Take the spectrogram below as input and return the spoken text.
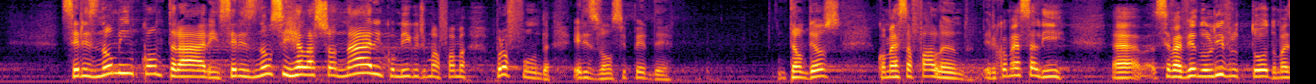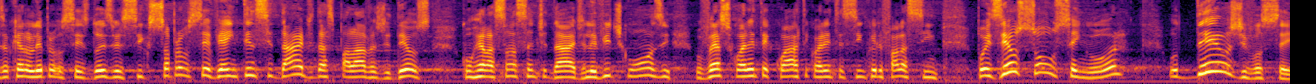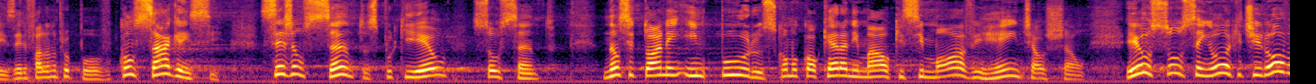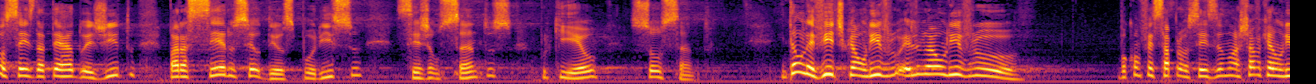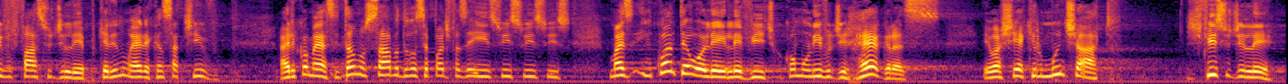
se eles não me encontrarem, se eles não se relacionarem comigo de uma forma profunda, eles vão se perder. Então Deus começa falando, ele começa ali, é, você vai ver no livro todo, mas eu quero ler para vocês dois versículos, só para você ver a intensidade das palavras de Deus com relação à santidade. Levítico 11, o verso 44 e 45, ele fala assim: Pois eu sou o Senhor, o Deus de vocês, ele falando para o povo, consagrem-se, sejam santos, porque eu sou santo. Não se tornem impuros como qualquer animal que se move rente ao chão. Eu sou o Senhor que tirou vocês da terra do Egito para ser o seu Deus. Por isso, sejam santos, porque eu sou santo. Então, Levítico é um livro, ele não é um livro. Vou confessar para vocês, eu não achava que era um livro fácil de ler, porque ele não é, ele é cansativo. Aí ele começa, então no sábado você pode fazer isso, isso, isso, isso. Mas enquanto eu olhei Levítico como um livro de regras, eu achei aquilo muito chato, difícil de ler.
